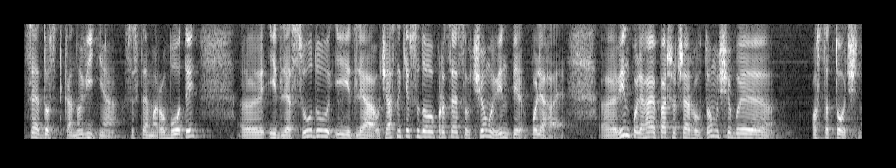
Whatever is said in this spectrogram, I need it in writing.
Це досить така новітня система роботи е, і для суду, і для учасників судового процесу. В чому він полягає? Е, Він полягає в першу чергу в тому, щоб остаточно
